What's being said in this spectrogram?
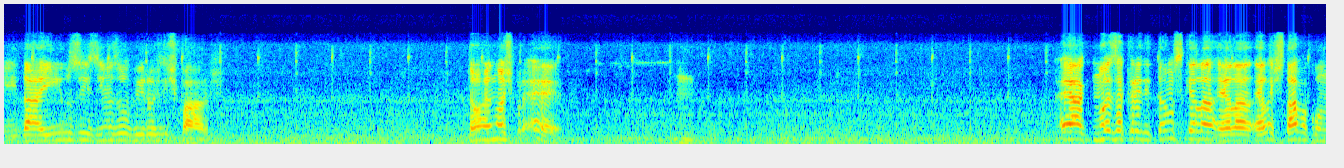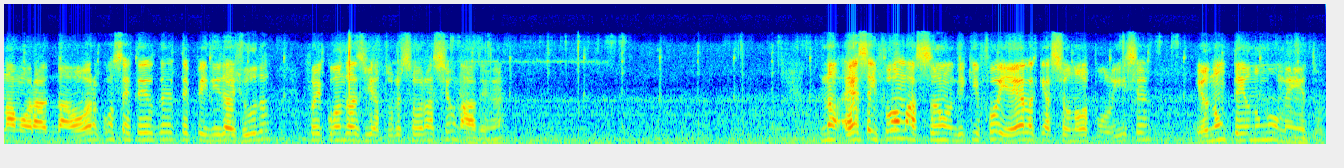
E daí os vizinhos ouviram os disparos. Então nós. É, É, nós acreditamos que ela, ela, ela estava com o namorado na hora, com certeza deve ter pedido ajuda, foi quando as viaturas foram acionadas, né? Não, essa informação de que foi ela que acionou a polícia, eu não tenho no momento.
